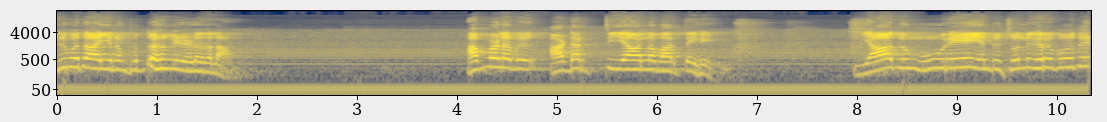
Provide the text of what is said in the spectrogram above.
இருபதாயிரம் புத்தகங்கள் எழுதலாம். அவ்வளவு அடர்த்தியான வார்த்தைகள். யாதும் ஊரே என்று சொல்லுகிற போது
